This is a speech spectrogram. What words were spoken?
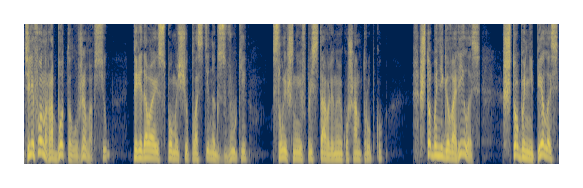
Телефон работал уже вовсю, передавая с помощью пластинок звуки, слышные в приставленную к ушам трубку. Что бы ни говорилось, что бы ни пелось,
